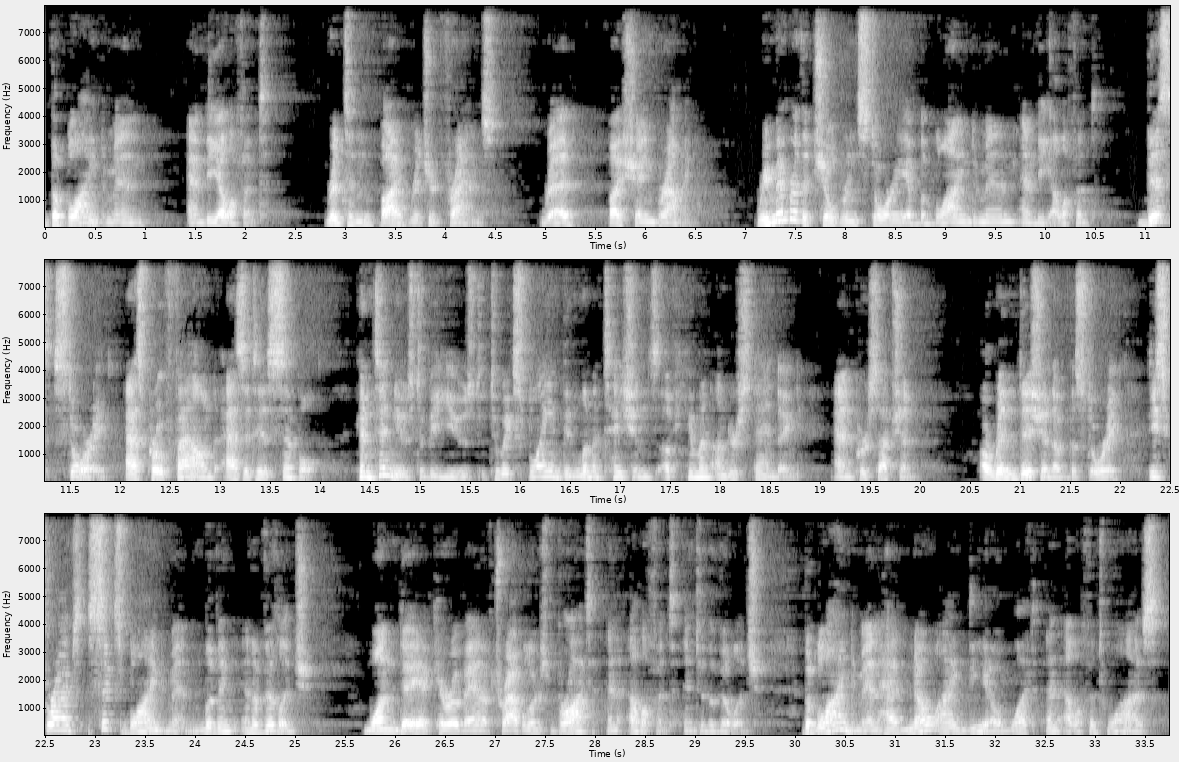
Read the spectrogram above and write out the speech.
The Blind Men and the Elephant. Written by Richard Franz. Read by Shane Browning. Remember the children's story of the blind men and the elephant? This story, as profound as it is simple, continues to be used to explain the limitations of human understanding and perception. A rendition of the story describes six blind men living in a village. One day a caravan of travelers brought an elephant into the village. The blind men had no idea what an elephant was.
